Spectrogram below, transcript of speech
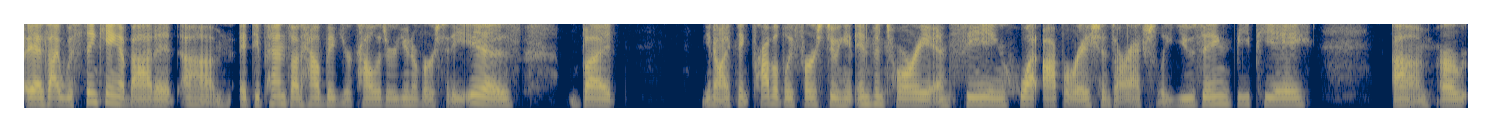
as I was thinking about it, um, it depends on how big your college or university is, but you know, I think probably first doing an inventory and seeing what operations are actually using BPA um, or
